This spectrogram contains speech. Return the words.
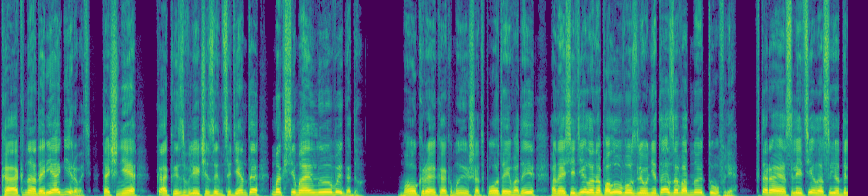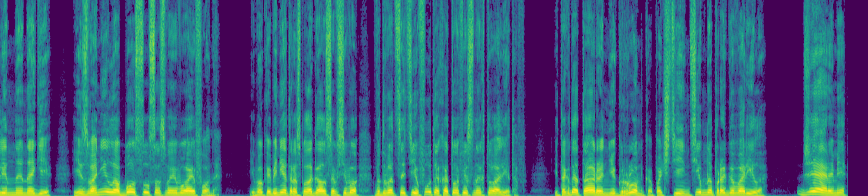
Как надо реагировать? Точнее, как извлечь из инцидента максимальную выгоду? Мокрая, как мышь от пота и воды, она сидела на полу возле унитаза в одной туфле. Вторая слетела с ее длинной ноги и звонила боссу со своего айфона. Его кабинет располагался всего в 20 футах от офисных туалетов. И тогда Тара негромко, почти интимно проговорила. «Джереми,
